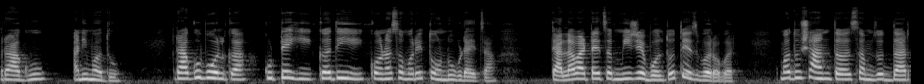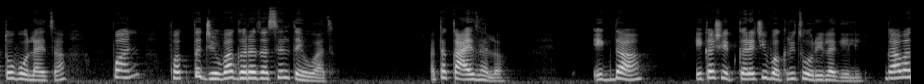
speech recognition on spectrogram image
राघू आणि मधू. राघू बोल का कुठेही कधीही कोणासमोरही तोंड उघडायचा. त्याला वाटायचं मी जे बोलतो तेच बरोबर. मधू शांत समजूतदार तो बोलायचा पण फक्त जेव्हा गरज असेल तेव्हाच. आता काय झालं? एकदा एका शेतकऱ्याची बकरी चोरीला गेली. गावात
